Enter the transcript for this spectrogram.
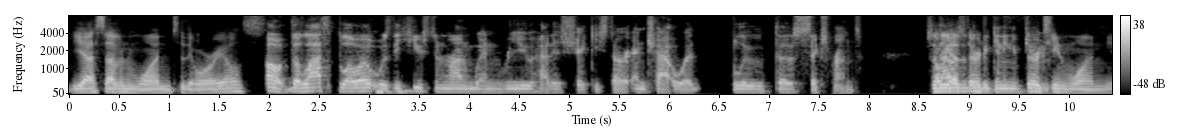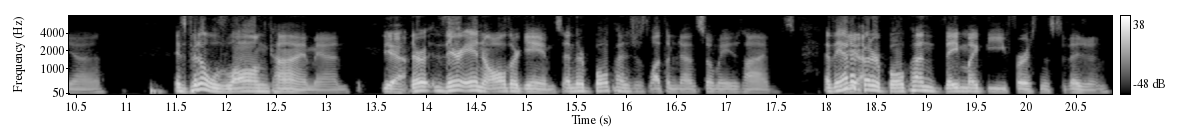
Yeah, seven one to the Orioles. Oh, the last blowout was the Houston run when Ryu had his shaky start and Chatwood blew those six runs. So Oh, that yeah, was at thir- the beginning of June. 13-1, yeah. It's been a long time, man. Yeah. They're they're in all their games, and their bullpens just let them down so many times. If they had Yeah. a better bullpen, they might be first in this division.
